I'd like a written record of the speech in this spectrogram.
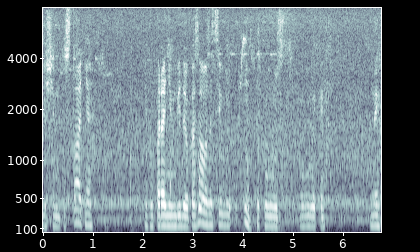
більше недостатньо. Як у попередньому відео казав за ці ну, ППУ вулики. В них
